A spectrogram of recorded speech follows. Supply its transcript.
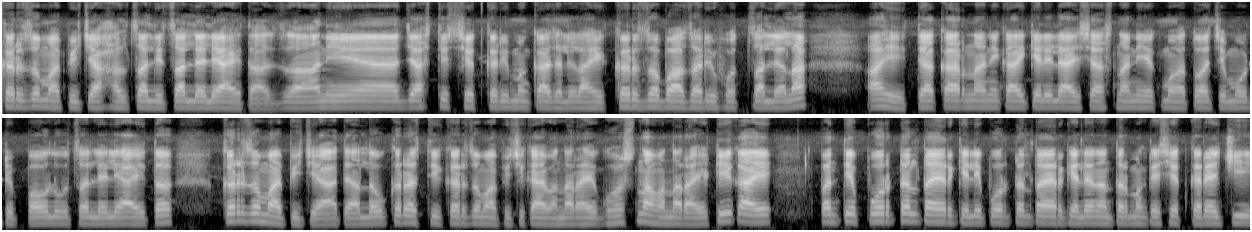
कर्जमाफीच्या हालचाली चाललेल्या आहेत आज. आणि जास्तीत शेतकरी मग काय झालेलं आहे कर्जबाजारी होत चाललेला आहे. त्या कारणाने काय केलेले आहे शासनाने एक महत्त्वाचे मोठे पाऊल उचललेले आहेत कर्जमाफीचे. आता लवकरच ती कर्जमाफीची काय होणार आहे घोषणा होणार आहे. ठीक आहे पण ते पोर्टल तयार केले पोर्टल तयार केल्यानंतर मग त्या शेतकऱ्याची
